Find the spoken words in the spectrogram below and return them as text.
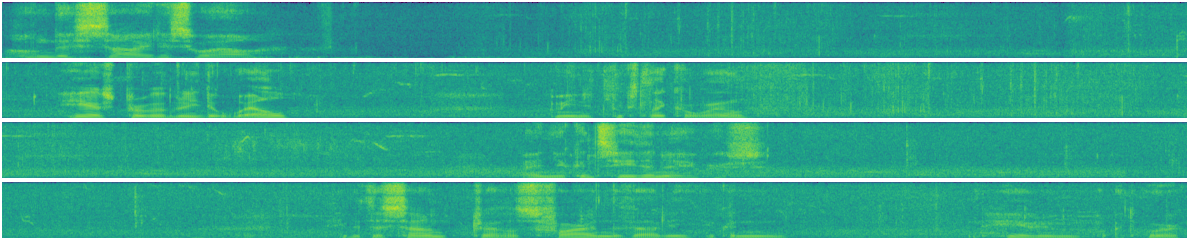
on this side as well. Here's probably the well. I mean, it looks like a well. And you can see the neighbors. If the sound travels far in the valley, you can hear him at work.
